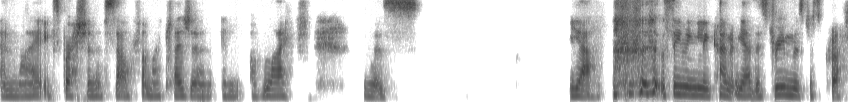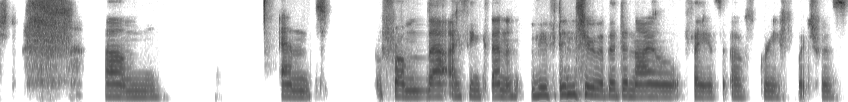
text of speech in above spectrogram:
and my expression of self and my pleasure in, of life was yeah seemingly kind of yeah this dream was just crushed um, and from that, I think then moved into the denial phase of grief, which was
